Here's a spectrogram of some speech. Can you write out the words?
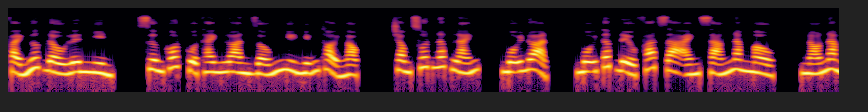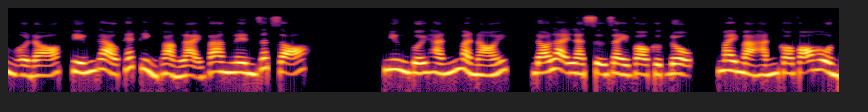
phải ngước đầu lên nhìn, xương cốt của thanh loan giống như những thỏi ngọc, trong suốt lấp lánh, mỗi đoạn, mỗi tấc đều phát ra ánh sáng năm màu, nó nằm ở đó, tiếng gào thét thỉnh thoảng lại vang lên rất rõ. Nhưng với hắn mà nói, đó lại là sự dày vò cực độ, may mà hắn có võ hồn,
